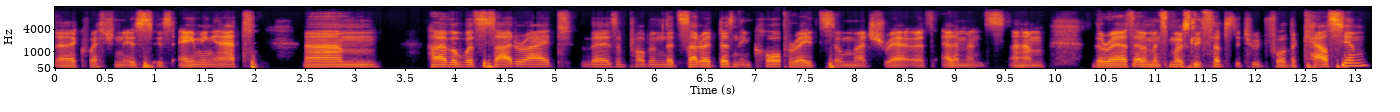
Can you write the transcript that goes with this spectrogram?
uh, question is, is aiming at. Um, however, with siderite, there's a problem that siderite doesn't incorporate so much rare earth elements. Um, the rare earth elements mostly substitute for the calcium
